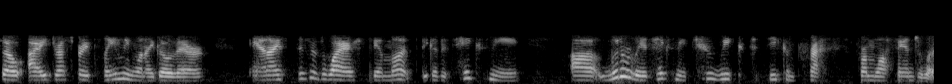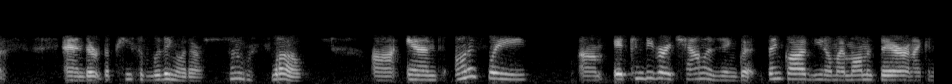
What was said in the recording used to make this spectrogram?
so I dress very plainly when I go there, and I this is why I stay a month because it takes me uh, literally it takes me two weeks to decompress from Los Angeles, and the pace of living over there is so slow. Uh, and honestly, um, it can be very challenging. But thank God, you know, my mom is there, and I can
